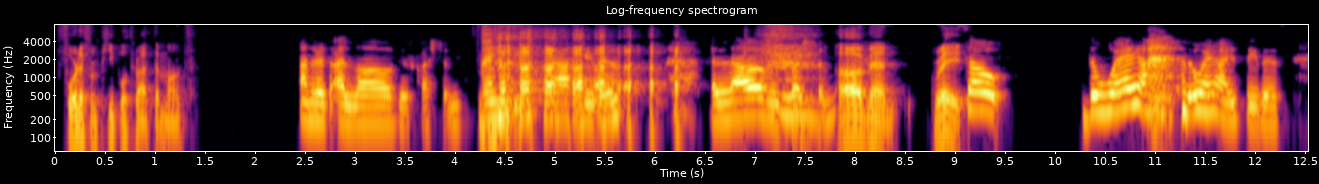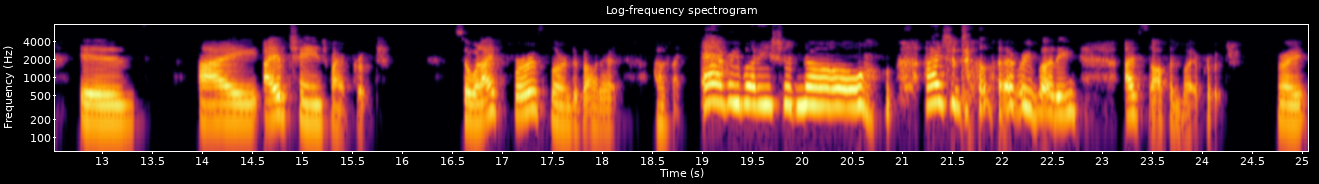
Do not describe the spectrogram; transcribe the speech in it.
four different people throughout the month Andres, I love this question. Thank you for asking this. I love this question. Oh man, great. So the way I, the way I see this is I I have changed my approach. So when I first learned about it, I was like, everybody should know. I should tell everybody. I've softened my approach, right?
